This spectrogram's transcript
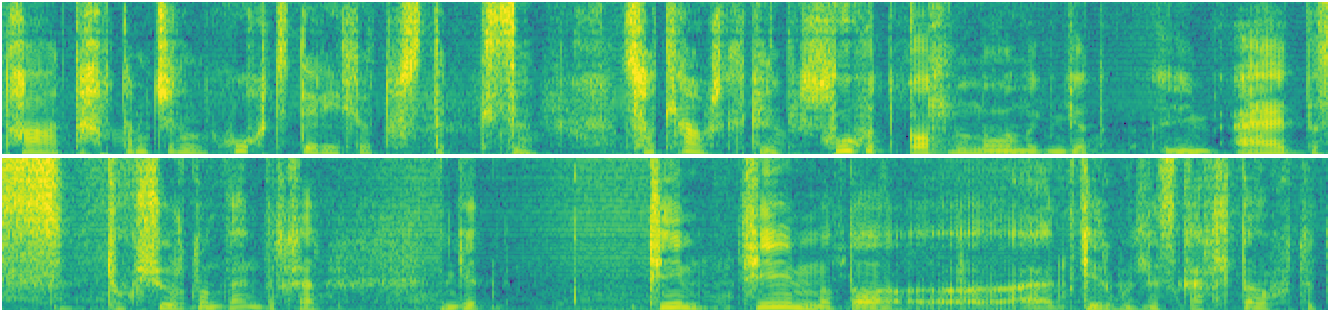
тоо давтамж нь хүүхд дээр илүү тусдаг гэсэн судалгаа шүү. Хүүхэд гол нь нөгөө нэг ингээд ийм айдас төгшүүр дунд амьдрахаар ингээд тийм тийм одоо э, гэр бүлээс гаралтай хүмүүс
